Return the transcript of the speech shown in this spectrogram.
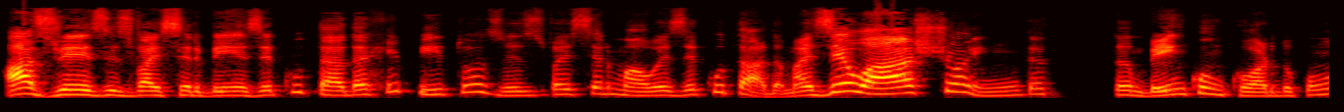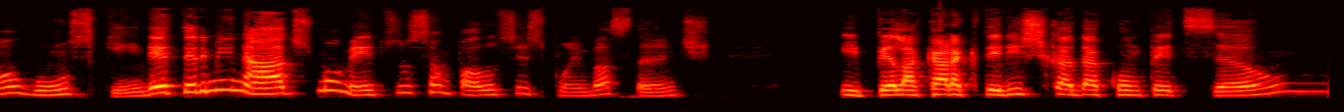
Às vezes vai ser bem executada, repito, às vezes vai ser mal executada. Mas eu acho ainda, também concordo com alguns, que em determinados momentos o São Paulo se expõe bastante. E pela característica da competição,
